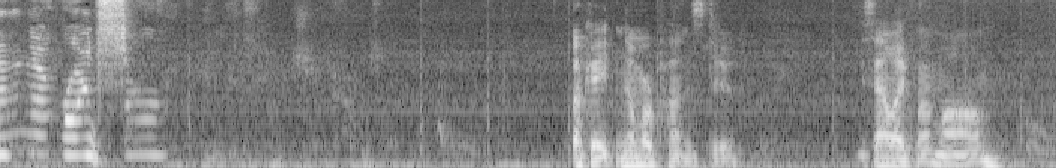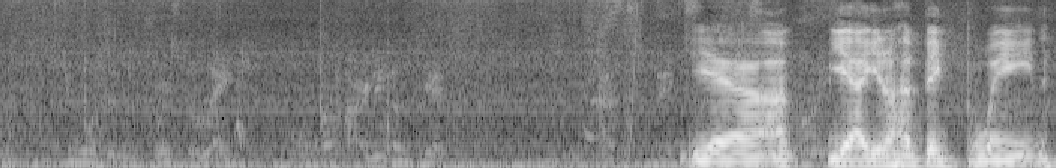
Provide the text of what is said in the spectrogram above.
Isn't that right, sir? He needs to chill out. Okay, no more puns, dude. You sound like my mom. You wanted to trace the lake. I didn't get it. Yeah, I'm, yeah, you don't have big brain.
